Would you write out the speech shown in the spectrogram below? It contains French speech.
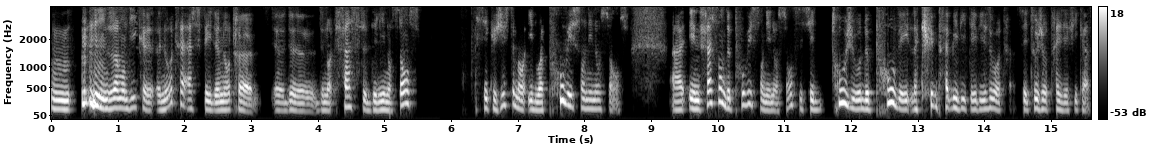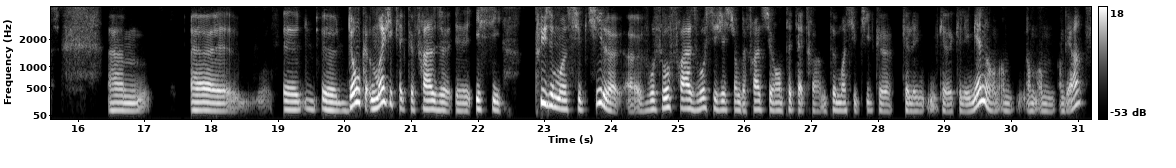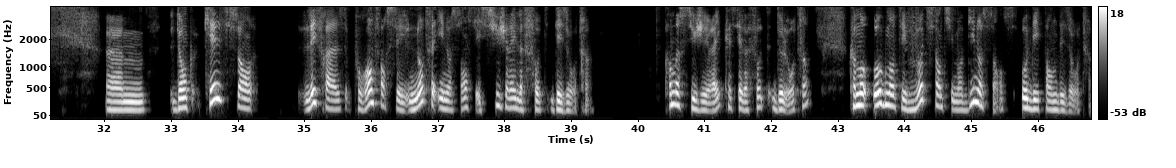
hum, nous avons dit qu'un autre aspect de notre, euh, de, notre face de l'innocence, c'est que justement, il doit prouver son innocence. Euh, et une façon de prouver son innocence, c'est toujours de prouver la culpabilité des autres. C'est toujours très efficace. Euh, euh, donc, moi, j'ai quelques phrases ici plus ou moins subtiles. Vos, phrases, vos suggestions de phrases seront peut-être un peu moins subtiles que, les, miennes, on, on verra. donc, quelles sont les phrases pour renforcer notre innocence et suggérer la faute des autres? Comment suggérer que c'est la faute de l'autre? Comment augmenter votre sentiment d'innocence aux dépens des autres?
